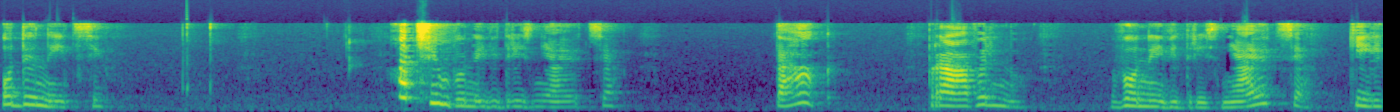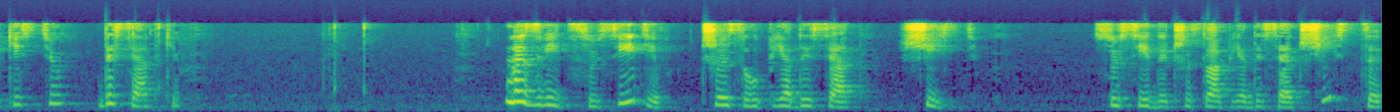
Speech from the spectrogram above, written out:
одиниці. А чим вони відрізняються? Так, правильно, вони відрізняються кількістю десятків. Назвіть сусідів чисел 56. Сусіди числа 56 це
